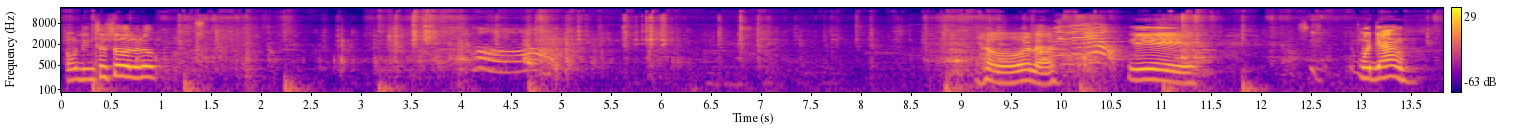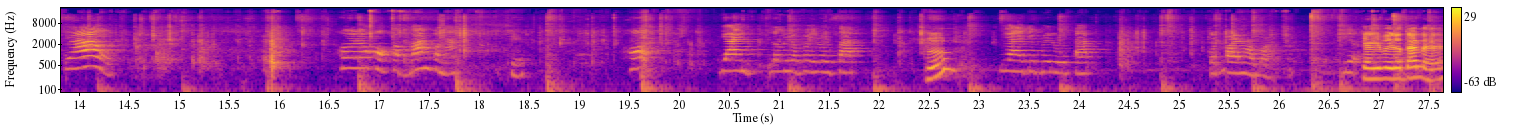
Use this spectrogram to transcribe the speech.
เอาลินสู้ๆแล้วลูก โห โหเหรอไปแล้วเย่หมดยังยังพอเราขอกลับบ้านก่อนนะเพราะยายเราจะไปโรตัสหืมยายจะไปโรตัสจะไปทำอะไรเดี๋ยวยายจะไปโรตัสเหรอฮะ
